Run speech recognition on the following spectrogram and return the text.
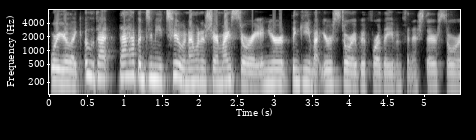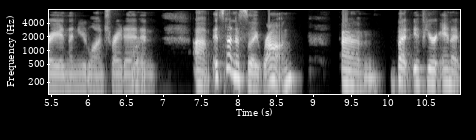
where you're like oh that that happened to me too and i want to share my story and you're thinking about your story before they even finish their story and then you launch right in Right. and um, it's not necessarily wrong um, but if you're in a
